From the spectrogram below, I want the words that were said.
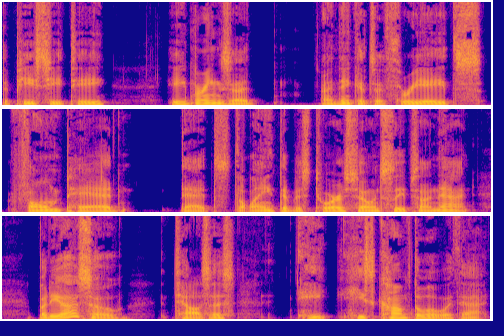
the PCT. He brings a, I think it's a 3 eighths foam pad that's the length of his torso and sleeps on that. But he also tells us he, he's comfortable with that.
